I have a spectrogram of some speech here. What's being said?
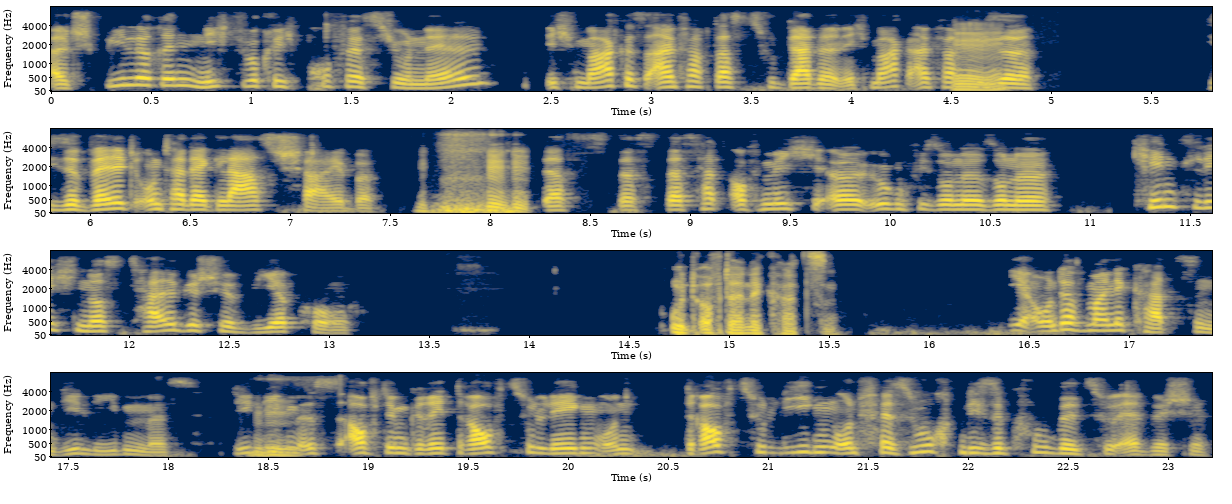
als Spielerin nicht wirklich professionell. Ich mag es einfach, das zu daddeln. Ich mag einfach Mhm. diese diese Welt unter der Glasscheibe. Das das das hat auf mich, äh, irgendwie so 'ne so 'ne kindlich-nostalgische Wirkung. Und auf deine Katzen. Ja, und auf meine Katzen, die lieben es. Die lieben Mhm. es, auf dem Gerät draufzulegen und drauf zu liegen und versuchen, diese Kugel zu erwischen.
